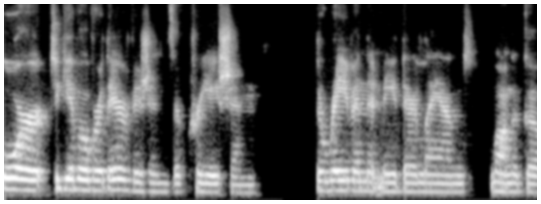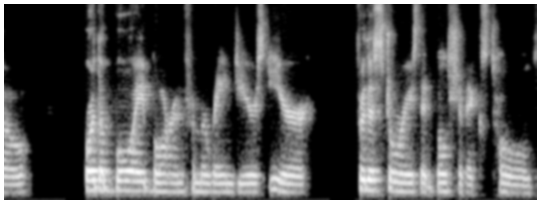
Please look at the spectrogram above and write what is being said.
or to give over their visions of creation, the raven that made their land long ago, or the boy born from a reindeer's ear for the stories that Bolsheviks told.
